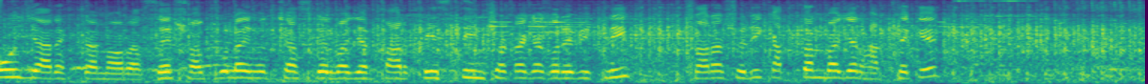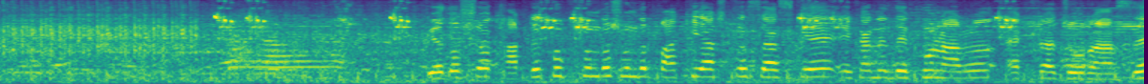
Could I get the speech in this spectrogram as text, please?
ওই যে আরেকটা নর আছে। সবগুলাই হচ্ছে আজকের বাজার পার পিস তিনশো টাকা করে বিক্রি, সরাসরি কাপ্তান বাজার হাট থেকে। প্রিয় দর্শক হাটে খুব সুন্দর সুন্দর পাখি আসতেছে আজকে। এখানে দেখুন আরও একটা জোড়া আছে।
